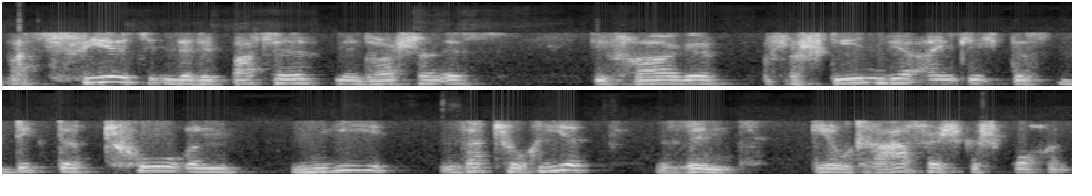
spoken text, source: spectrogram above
Was fehlt in der Debatte in Deutschland ist, die Frage, verstehen wir eigentlich, dass Diktatoren nie saturiert sind, geografisch gesprochen?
